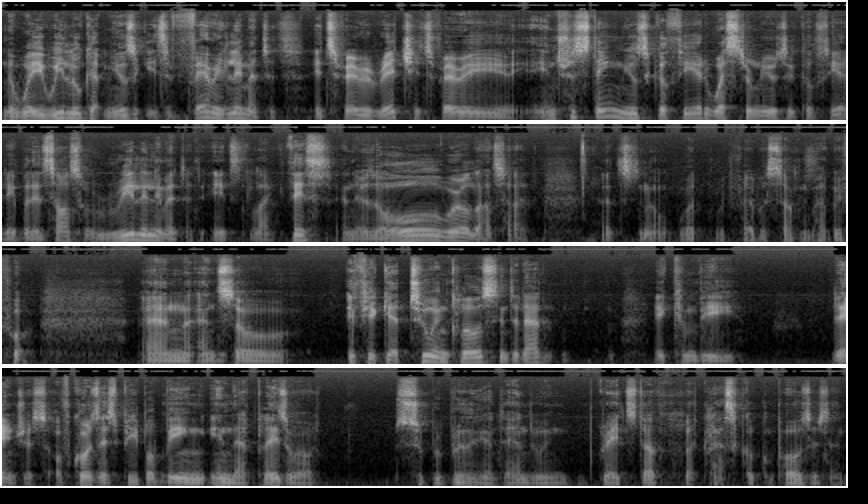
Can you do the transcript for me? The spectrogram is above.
The way we look at music is very limited. It's very rich it's very interesting musical theater western musical theater but it's also really limited. It's like this and there's a whole world outside. That's you know what what fred was talking about before. And and so if you get too enclosed into that it can be dangerous of course there's people being in that place who are super brilliant and doing great stuff like classical composers and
